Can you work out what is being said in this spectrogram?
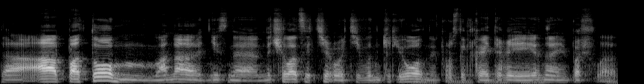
Да, а потом она, не знаю, начала цитировать Евангелион, и просто какая-то Рейна и пошла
